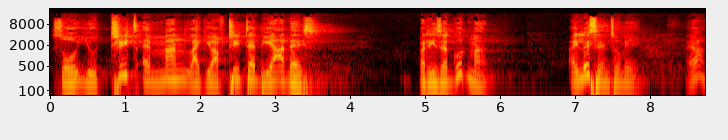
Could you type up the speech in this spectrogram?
So you treat a man like you have treated the others. But he's a good man. I listen to me. Yeah.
